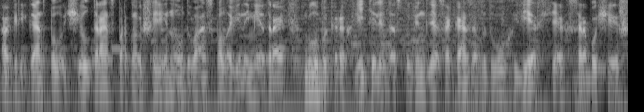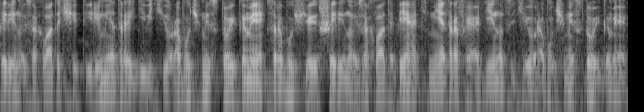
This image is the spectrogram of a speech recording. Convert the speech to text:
Агрегат получил транспортную ширину 2,5 метра. Глубокорыхлитель доступен для заказа в двух версиях с рабочей шириной захвата 4 метра и 9 рабочими стойками, с рабочей шириной захвата 5 метров и 11 рабочими стойками.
